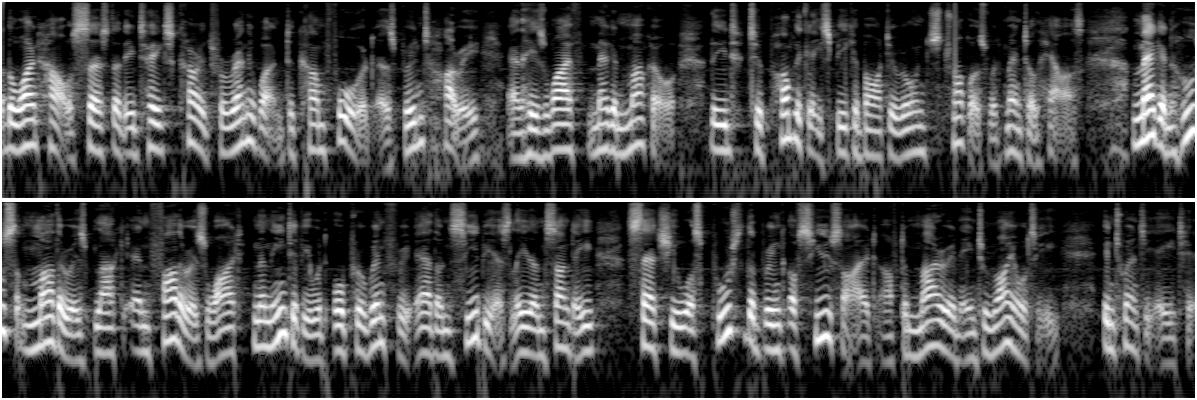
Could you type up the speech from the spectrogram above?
the White House says that it takes courage for anyone to come forward as Prince Harry and his wife Meghan Markle need to publicly speak about their own struggles with mental health. Meghan, whose mother is black and father is white, in an interview with Oprah Winfrey aired on CBS late on Sunday, said she was pushed to the brink of suicide after marrying into royalty in 2018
